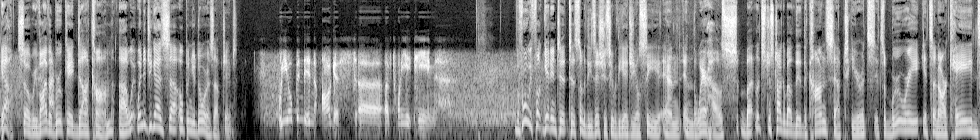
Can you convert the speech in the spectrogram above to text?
Yeah, so revivalbrewcade.com. Uh, when did you guys open your doors up, James? We opened in August of 2018. Before we get into to some of these issues here with the AGLC and and the warehouse, but let's just talk about the the concept here. It's it's a brewery, it's an arcade.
